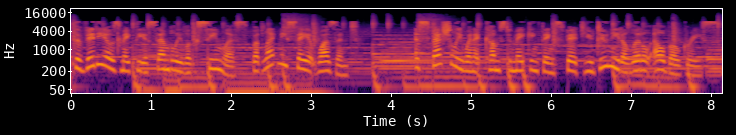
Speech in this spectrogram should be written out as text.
The videos make the assembly look seamless but let me say it wasn't. Especially when it comes to making things fit you do need a little elbow grease.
